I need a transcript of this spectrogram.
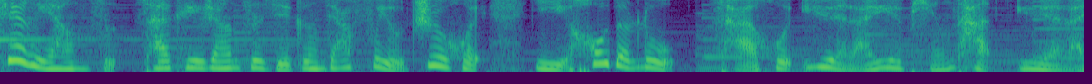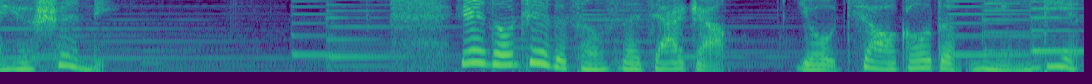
这个样子才可以让自己更加富有智慧，以后的路才会越来越平坦，越来越顺利。认同这个层次的家长有较高的明辨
